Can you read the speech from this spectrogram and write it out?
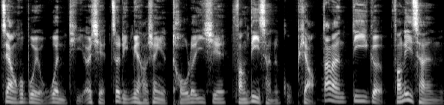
这样会不会有问题？而且这里面好像也投了一些房地产的股票。当然，第一个房地产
